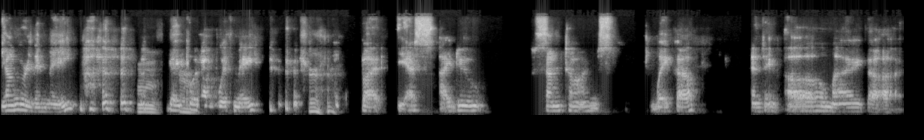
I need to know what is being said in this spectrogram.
younger than me. Mm, they sure. put up with me. Sure. But yes, I do sometimes wake up and think, oh my God.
